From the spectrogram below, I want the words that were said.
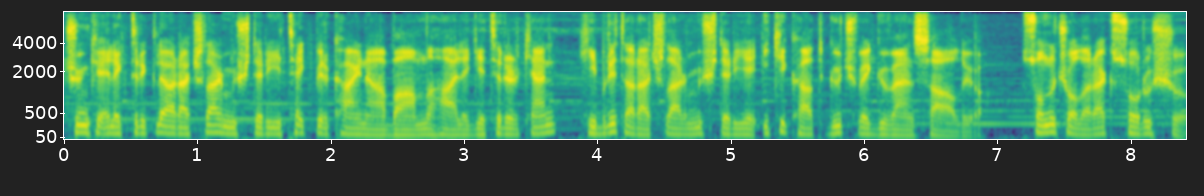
Çünkü elektrikli araçlar müşteriyi tek bir kaynağa bağımlı hale getirirken, hibrit araçlar müşteriye iki kat güç ve güven sağlıyor. Sonuç olarak soru şu,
